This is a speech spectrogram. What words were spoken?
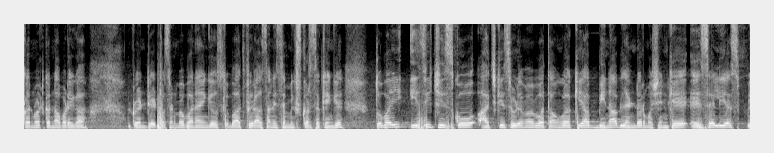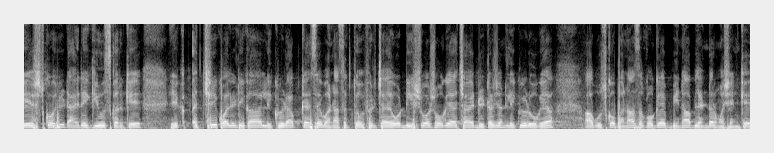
कन्वर्ट करना पड़ेगा। 28 परसेंट में बनाएँगे, उसके बाद फिर आसानी से मिक्स कर सकेंगे। तो भाई, इसी चीज़ को आज की इस वीडियो में मैं बताऊँगा कि आप बिना ब्लेंडर मशीन के एस पेस्ट को ही डायरेक्ट यूज़ करके एक अच्छी क्वालिटी का लिक्विड आप कैसे बना सकते हो। फिर चाहे वो डिश वॉश हो गया, चाहे डिटर्जेंट लिक्विड हो गया, आप उसको बना सकोगे बिना ब्लेंडर मशीन के।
